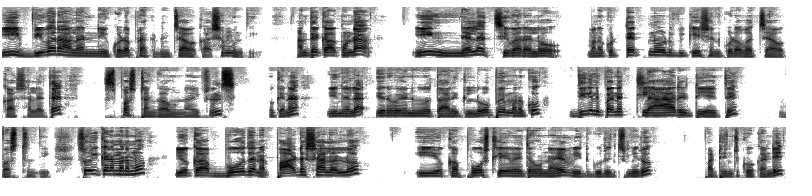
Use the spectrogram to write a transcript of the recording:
ఈ వివరాలన్నీ కూడా ప్రకటించే అవకాశం ఉంది. అంతేకాకుండా ఈ నెల చివరలో మనకు టెట్ నోటిఫికేషన్ కూడా వచ్చే అవకాశాలు అయితే స్పష్టంగా ఉన్నాయి ఫ్రెండ్స్. ఓకేనా? ఈ నెల ఇరవై ఎనిమిదో తారీఖు లోపే మనకు దీనిపైన క్లారిటీ అయితే వస్తుంది. సో ఇక్కడ మనము ఈ యొక్క బోధన పాఠశాలల్లో ఈ యొక్క పోస్టులు ఏవైతే ఉన్నాయో వీటి గురించి మీరు పట్టించుకోకండి.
